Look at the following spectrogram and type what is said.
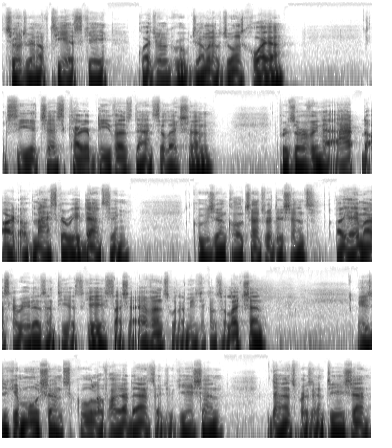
Children of TSK Quadrille Group, Gentlemen of Jones Choir, CHS Carib Divas Dance Selection, Preserving the Art, the art of Masquerade Dancing, Crucian Culture and Traditions, IA Masqueraders and TSK, Sasha Evans with a musical selection, Music in Motion, School of Higher Dance Education, Dance Presentation,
